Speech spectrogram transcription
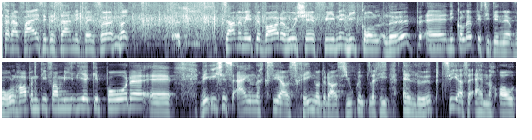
SRF 1 in der Sendung persönlich. Zusammen mit der Warenhauschefin Nicole Löb. Äh, Nicole Löb, ihr seid in einer wohlhabenden Familie geboren. Äh, wie war es eigentlich gewesen, als Kind oder als Jugendliche ein Löb zu sein, also eigentlich auch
